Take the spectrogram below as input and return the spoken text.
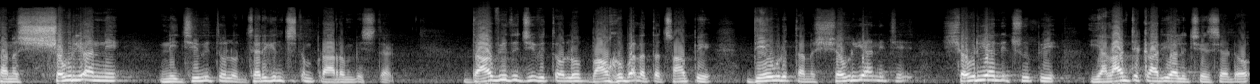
తన శౌర్యాన్ని నీ జీవితంలో జరిగించడం ప్రారంభిస్తాడు. దావీదు జీవితంలో బాహుబలత చాపి దేవుడు తన శౌర్యాన్ని చే శౌర్యాన్ని చూపి ఎలాంటి కార్యాలు చేశాడో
